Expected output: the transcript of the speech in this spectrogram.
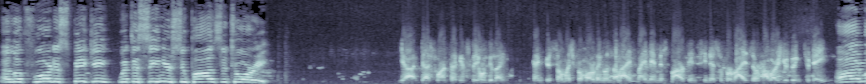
I look forward to speaking with the senior suppository. Yeah, just one second. Stay on the line. Thank you so much for holding on the line. My name is Martin, senior supervisor. How are you doing today? I'm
